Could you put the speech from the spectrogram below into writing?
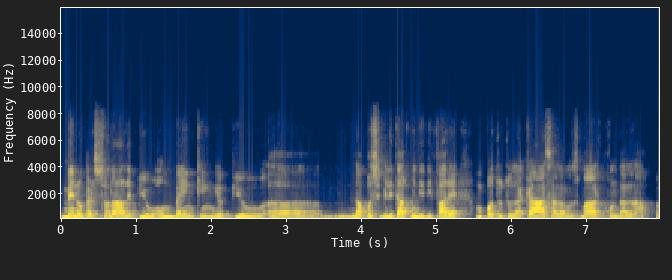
meno personale, più home banking, più uh, la possibilità quindi di fare un po' tutto da casa, dallo smartphone, dall'app.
